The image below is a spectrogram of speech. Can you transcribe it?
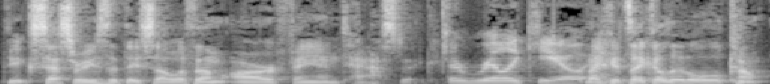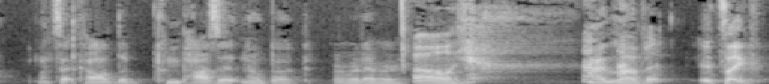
The accessories that they sell with them are fantastic. They're really cute. Like it's like a little com- what's that called? The composite notebook or whatever. oh, yeah. I love it. It's like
